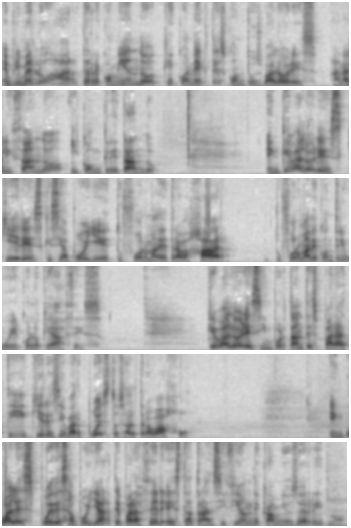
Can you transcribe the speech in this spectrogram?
En primer lugar, te recomiendo que conectes con tus valores, analizando y concretando. ¿En qué valores quieres que se apoye tu forma de trabajar, tu forma de contribuir con lo que haces? ¿Qué valores importantes para ti quieres llevar puestos al trabajo? ¿En cuáles puedes apoyarte para hacer esta transición de cambios de ritmo?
